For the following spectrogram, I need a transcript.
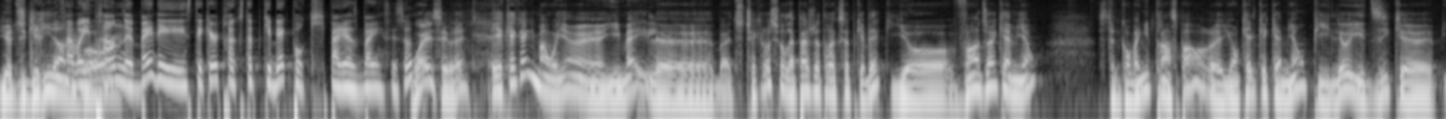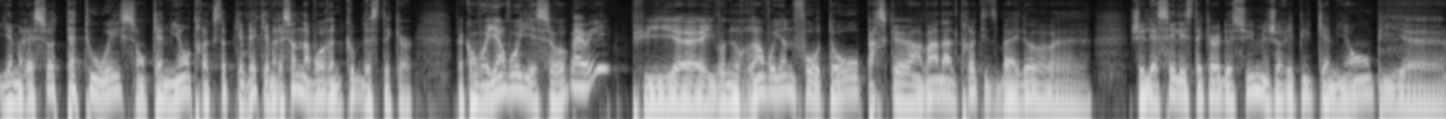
il y a du gris dans Ça le va y prendre bien des stickers Truck Stop Québec pour qu'ils paraissent bien, c'est ça? Oui, c'est vrai. Il y a quelqu'un qui m'a envoyé un email. euh, ben, tu checkeras sur la page de Trucks Up Québec. Il a vendu un camion. C'est une compagnie de transport. euh, Ils ont quelques camions. Puis là, il dit qu'il aimerait ça tatouer son camion Truck Stop Québec. Il aimerait ça en avoir une coupe de stickers. Fait qu'on va y envoyer ça. Ben oui. Puis euh, il va nous renvoyer une photo parce qu'en vendant le truck, il dit ben là, euh, j'ai laissé les stickers dessus, mais j'aurais plus le camion. Puis euh,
